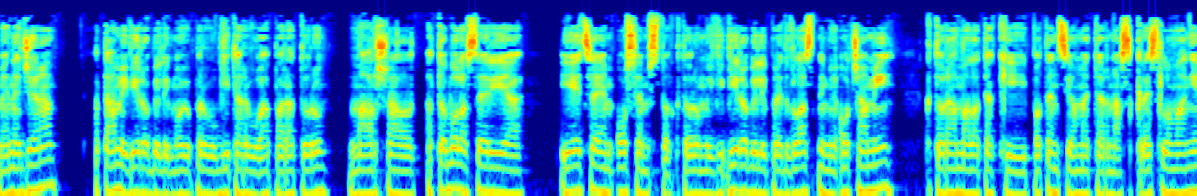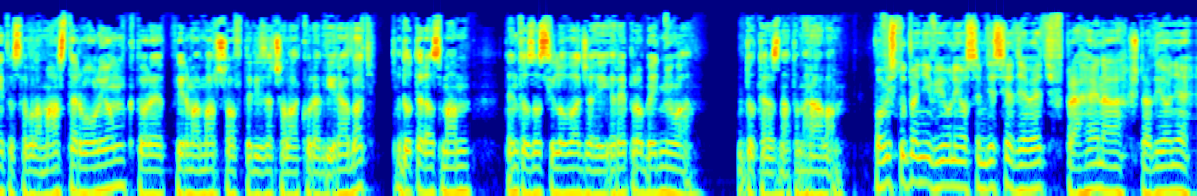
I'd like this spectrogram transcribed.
manažera a tam mi vyrobili moju prvú gitarovú aparatúru Marshall a to bola séria JCM 800, ktorú mi vyrobili pred vlastnými očami, ktorá mala taký potenciometer na skreslovanie, to sa volá Master Volume, ktoré firma Marshall vtedy začala akurát vyrábať. Doteraz mám tento zosilovač aj reprobedňu a doteraz na tom hrávam. Po vystúpení v júni 89 v Prahe na štadióne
